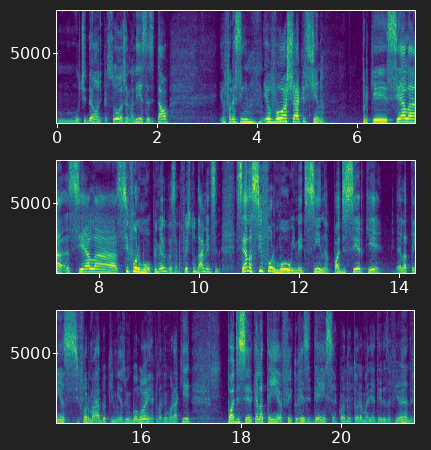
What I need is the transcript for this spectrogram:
o multidão de pessoas, jornalistas e tal. Eu falei assim, eu vou achar a Cristina. Porque se ela, se ela se formou, primeiro ela foi estudar medicina. Se ela se formou em medicina, pode ser que ela tenha se formado aqui mesmo em Bolonha, que ela veio morar aqui. Pode ser que ela tenha feito residência com a doutora Maria Tereza Fiandre.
